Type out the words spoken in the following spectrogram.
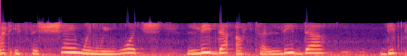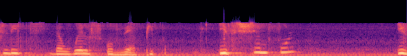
But it's a shame when we watch leader after leader deplete the wealth of their people. It's shameful, is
